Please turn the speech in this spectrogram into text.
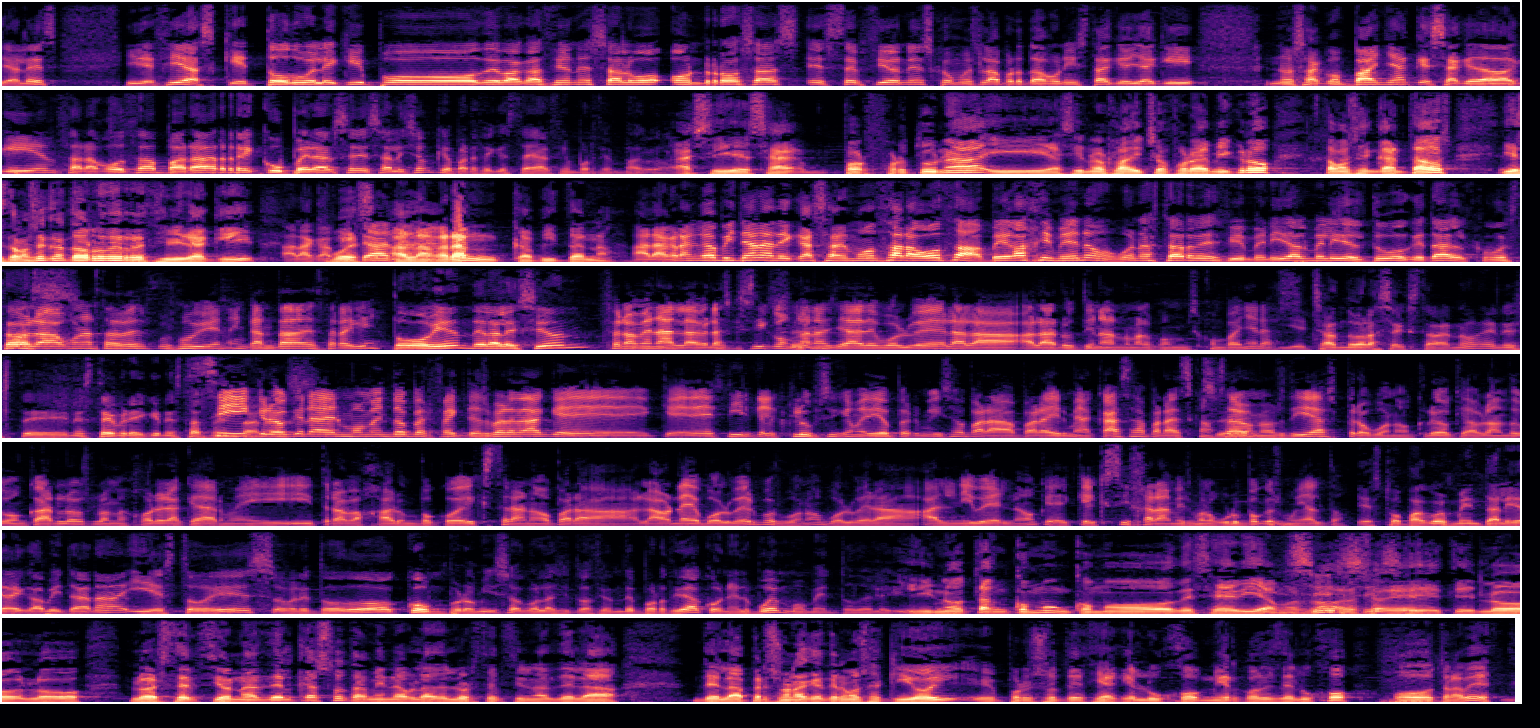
Y decías que todo el equipo de vacaciones, salvo honrosas excepciones, como es la protagonista que hoy aquí nos acompaña, que se ha quedado aquí en Zaragoza para recuperarse de esa lesión, que parece que está ya al 100%, Paco. Así es, a- por fortuna, y así nos lo ha dicho fuera de micro, estamos encantados y estamos encantados de recibir aquí A la pues, capitana, a la ¿eh? gran capitana. A la gran capitana de Casa de Mon Zaragoza, Vega Jimeno. Buenas tardes, bienvenida al Meli del Tubo. ¿Qué tal? ¿Cómo estás? Hola, buenas tardes. Pues muy bien, encantada de estar aquí. ¿Todo bien de la lesión? Fenomenal, la verdad es que sí, con Sí. ganas ya de volver a la, a la rutina normal con mis compañeras. Y echando horas extra, ¿no? En este, en este break, en estas Sí, ventanas. creo que era el momento perfecto. Es verdad que, decir que el club sí que me dio permiso para, para irme a casa, para descansar Sí. unos días, pero bueno, creo que hablando con Carlos lo mejor era quedarme y, y trabajar un poco extra, ¿no? Para a la hora de volver, pues bueno, volver a- al nivel, ¿no? Que, que exige ahora mismo el grupo, que es muy alto. Esto, Paco, es mentalidad de capitana y esto es, sobre todo, compromiso con la situación deportiva, con el buen momento del equipo. Y no tan común como desearíamos, ¿no? Sí, O sí, sea, sí. que lo, lo- lo excepcional del caso también habla de lo excepcional de la, de la persona que tenemos aquí hoy, eh, por eso te decía que lujo, miércoles de lujo otra vez.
